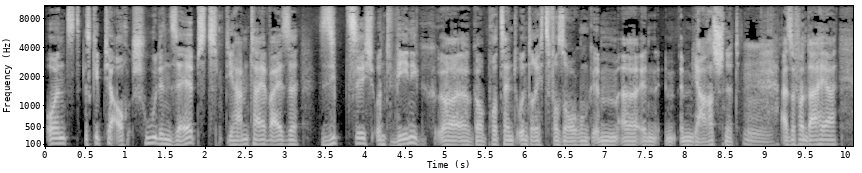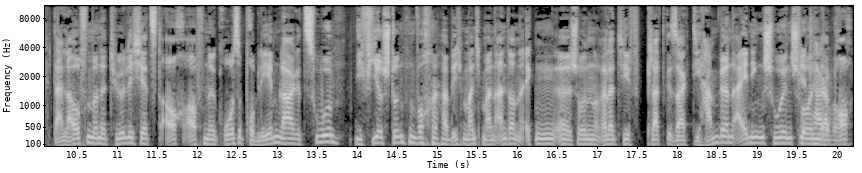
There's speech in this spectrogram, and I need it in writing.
Und es gibt ja auch Schulen selbst, die haben teilweise 70 und weniger Prozent Unterrichtsversorgung im, äh, in, im, im Jahresschnitt. Hm. Also von daher, da laufen wir natürlich jetzt auch auf eine große Problemlage zu. Die Vier-Stunden-Woche habe ich manchmal an anderen Ecken äh, schon relativ platt gesagt, die haben wir in einigen Schulen schon. Da braucht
